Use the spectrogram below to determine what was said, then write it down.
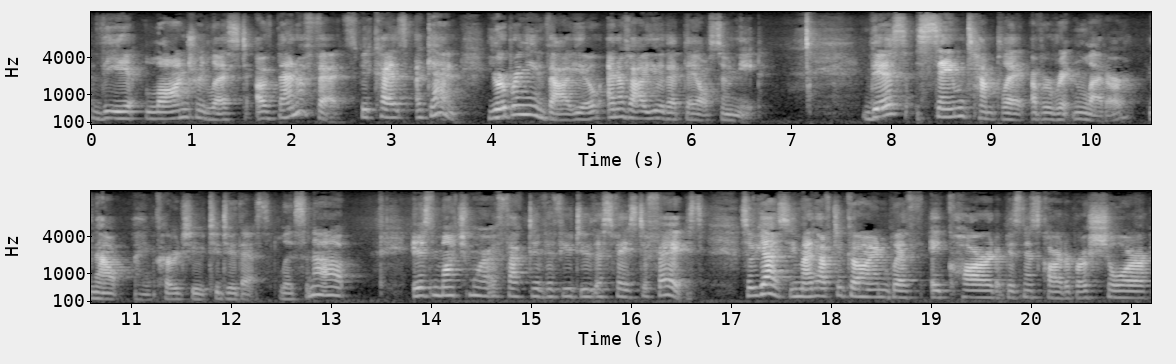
the laundry list of benefits because, again, you're bringing value and a value that they also need. This same template of a written letter, now I encourage you to do this. Listen up. It is much more effective if you do this face to face. So yes, you might have to go in with a card, a business card, a brochure,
